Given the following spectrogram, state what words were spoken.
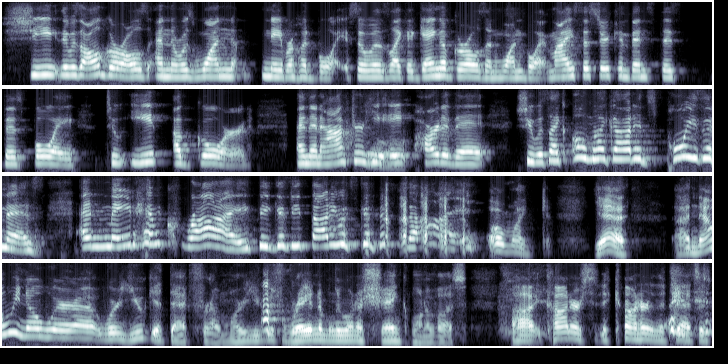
She, it was all girls, and there was one neighborhood boy. So it was like a gang of girls and one boy. My sister convinced this this boy to eat a gourd, and then after he ate part of it, she was like, "Oh my god, it's poisonous," and made him cry because he thought he was going to die. oh my god! Yeah. Uh, now we know where uh, where you get that from, where you just randomly want to shank one of us. Uh, Connor Connor in the chat says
